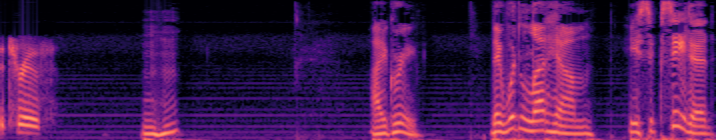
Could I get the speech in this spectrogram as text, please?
The truth. Mm-hmm. I agree. They wouldn't let him. He succeeded.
